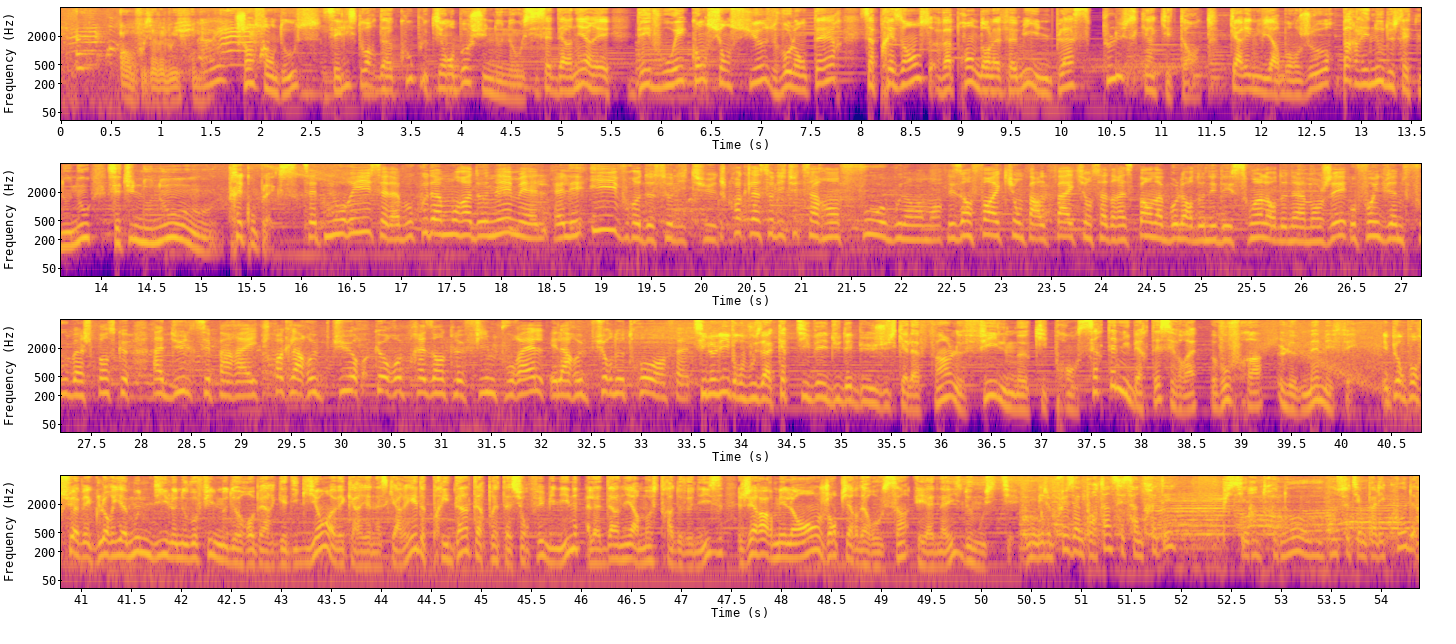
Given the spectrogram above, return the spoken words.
Oh, vous avez Louis Philippe. Chanson douce, c'est l'histoire d'un couple qui embauche une nounou. Si cette dernière est dévouée, consciencieuse, volontaire, sa présence va prendre dans la famille une place plus qu'inquiétante. Karine Viard, bonjour. Parlez-nous de cette nounou. C'est une nounou très complexe. Cette nourrice, elle a beaucoup d'amour à donner, mais elle, elle est ivre de solitude. Je crois que la solitude, ça rend fou au bout d'un moment. Les enfants à qui on parle pas, à qui on s'adresse pas, on a beau leur donner des soins, leur donner à manger, au fond ils deviennent fous. Ben, je pense que adulte, c'est pareil. Je crois que la rupture que représente le film pour elle est la rupture de trop, en fait. Si le livre vous a captivé du début jusqu'à la fin, le film, qui prend certaines libertés, c'est vrai, vous fera le même effet. Et puis on poursuit avec Gloria Mundi, le nouveau film de Robert Guédiguian avec Ariane Ascaride, prix d'interprétation féminine à la dernière Mostra de Venise, Gérard Mélan, Jean-Pierre Daroussin et Anaïs de Moustier. Mais le plus important, c'est s'entraider. Puis si entre nous, on se tient pas les coudes,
